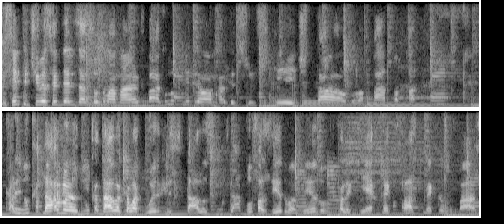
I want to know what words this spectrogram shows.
e sempre tive essa idealização de uma marca, ah, como eu queria criar uma marca de surf skate e tal, blá, blá, blá, blá. Cara, e nunca dava, nunca dava aquela coisa, aquele estalo assim, de, ah, vou fazer de uma vez, vou ver qual é que é, como é que faz, como é que não faz.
